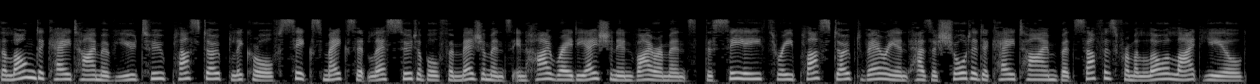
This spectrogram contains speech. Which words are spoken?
The long decay time of Eu2 plus doped LiCaAlF 6 makes it less suitable for measurements in high radiation environments. The CE3 plus doped variant has a shorter decay time but suffers from a lower light yield.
